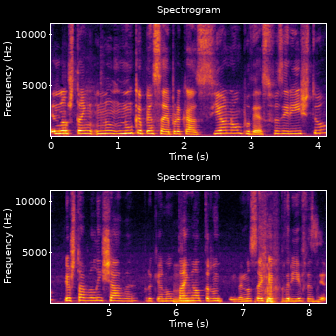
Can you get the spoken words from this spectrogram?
eu não tenho, nunca pensei por acaso, se eu não pudesse fazer isto, eu estava lixada, porque eu não hum. tenho alternativa, não sei o que é que poderia fazer.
